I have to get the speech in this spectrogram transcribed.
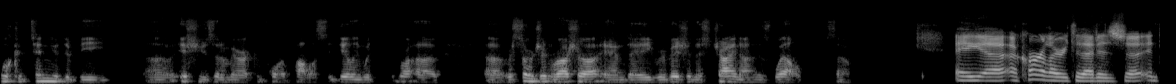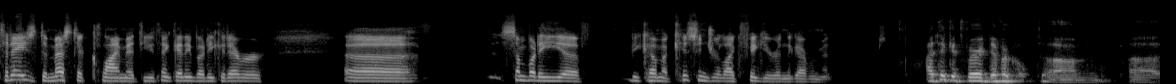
will continue to be uh, issues in American foreign policy, dealing with uh, uh, resurgent Russia and a revisionist China as well. So. A, uh, a corollary to that is uh, in today's domestic climate, do you think anybody could ever uh, somebody uh, become a Kissinger-like figure in the government? I think it's very difficult. Um, uh,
